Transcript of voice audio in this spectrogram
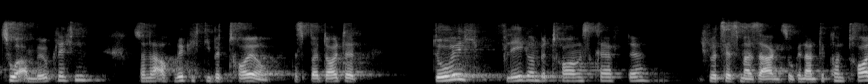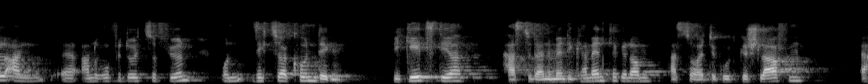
zu ermöglichen, sondern auch wirklich die Betreuung. Das bedeutet, durch Pflege- und Betreuungskräfte, ich würde es jetzt mal sagen, sogenannte Kontrollanrufe durchzuführen und sich zu erkundigen. Wie geht's dir? Hast du deine Medikamente genommen? Hast du heute gut geschlafen? Äh,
